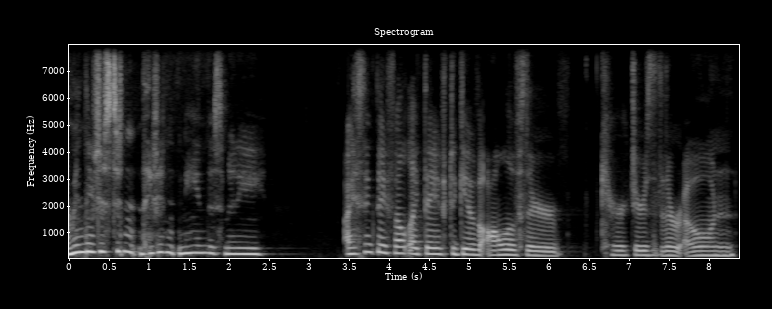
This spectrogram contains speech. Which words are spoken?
I mean, they just didn't. They didn't need this many. I think they felt like they have to give all of their characters their own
